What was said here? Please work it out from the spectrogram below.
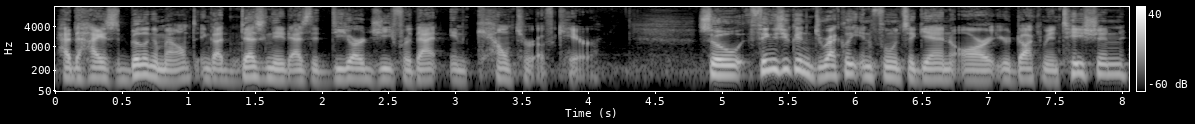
had the highest billing amount and got designated as the DRG for that encounter of care. So, things you can directly influence again are your documentation,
